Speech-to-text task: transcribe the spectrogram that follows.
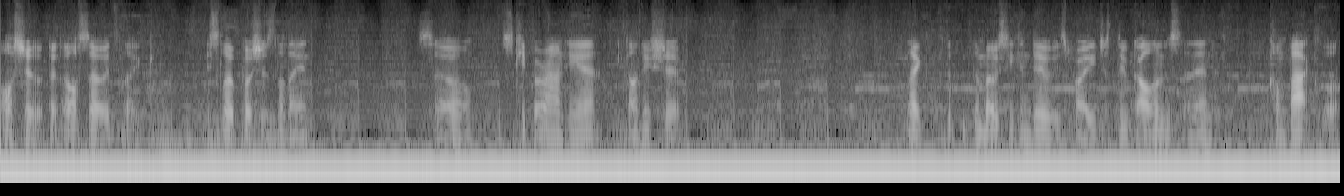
Also, uh, also it's like it slow pushes the lane. So just keep around here. He can't do shit. Like the the most he can do is probably just do golems and then come back, but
